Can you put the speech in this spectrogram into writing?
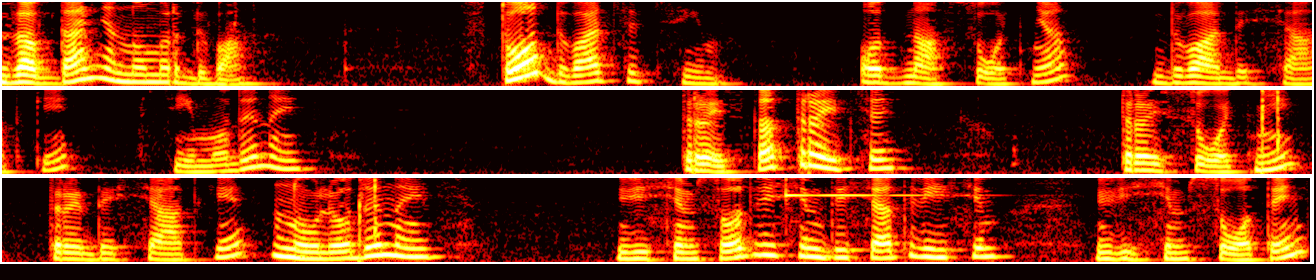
Завдання номер 2. 127. Одна сотня, 2 десятки, 7 одиниць. 330. 3 сотні, 3 десятки, 0 одиниць. 888, 8 сотень,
